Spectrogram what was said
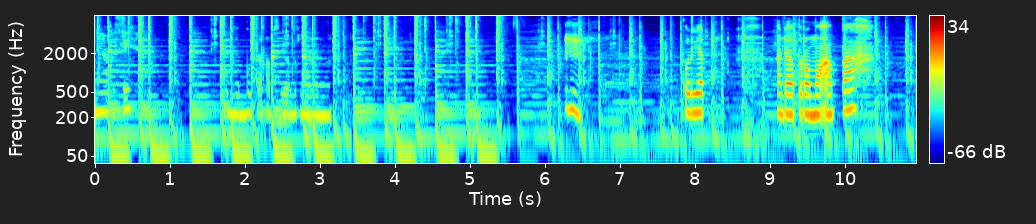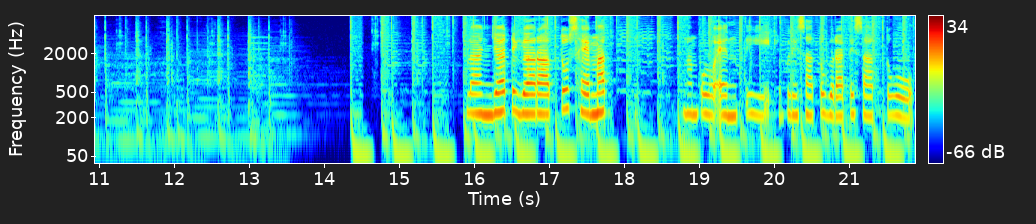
Ini apa sih penjemputan opsi perjalanan aku lihat ada promo apa? Belanja 300 hemat 60 NT beli satu gratis satu.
